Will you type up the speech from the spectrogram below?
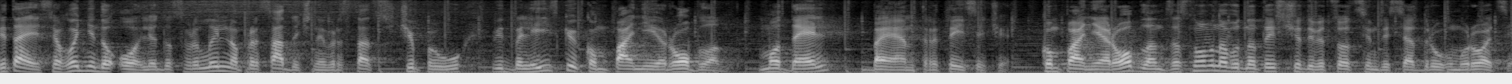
Вітаю! Сьогодні до огляду сверлильно-присадочний верстат з ЧПУ від бельгійської компанії Robland. Модель BM3000. Компанія Robland заснована в 1972 році.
